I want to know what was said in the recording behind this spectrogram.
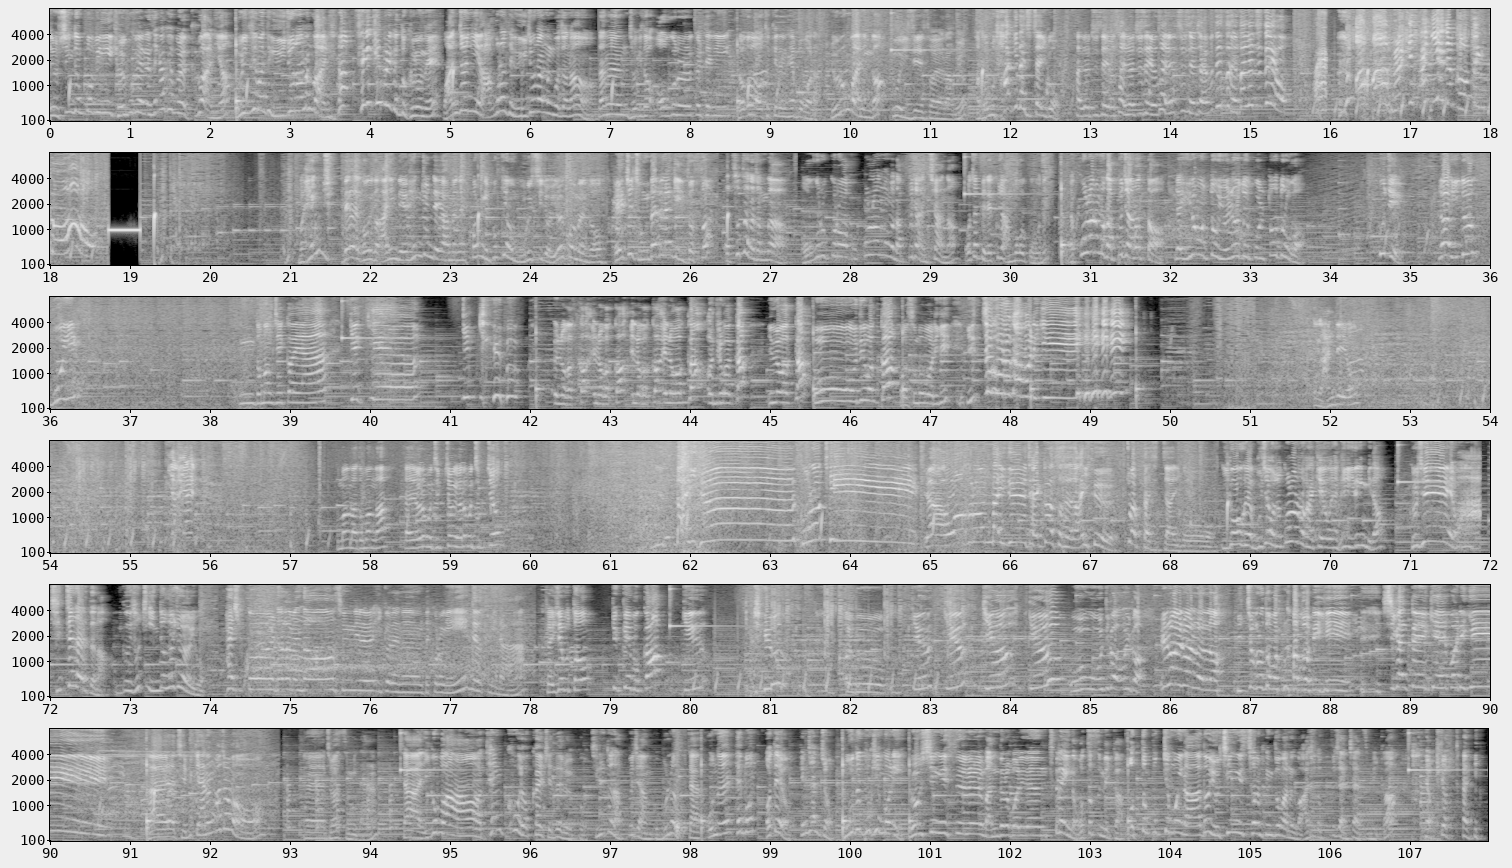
요싱 전법이 결국에는 생각해보니까 그거 아니야? 우리 팀한테 의존하는 거 아니야? 생각해보니까 또 그러네 완전히 아군한테 의존하는 거잖아 나는 저기서 어그로를 끌 테니 너가 어떻게든 해보거라 요런 거 아닌가? 그거 이제서야라고요? 아 너무 사기다 진짜 이거 살려주세요 살려주세요 살려주세요 잘못했어요 살려주세요 거기서 아닌데요 행주인데요 하면은 허링이 포켓몬 모르시죠 이럴 거면서 애초에 정답이란 게 있었어? 없었잖아 정답 어그로 끌어갖고 골 넣는 거 나쁘지 않지 않아? 어차피 내 쿠지 안 먹을 거거든? 야골 넣는 거 나쁘지 않았다 야 이러면 또 18골 또 들어가 그지? 야 이득 뭐임? 응 도망칠 거야 뀨뀨 뀨뀨 일로 갈까? 일로 갈까? 일로 갈까? 일로 갈까? 어디로 갈까? 일로 갈까? 오 어디로 갈까? 어 숨어버리기 이쪽으로 가버리기 이거 안 돼요. 야야. 도망가 도망가. 자 여러분 집중 여러분 집중. nice 고로티. 야 어그론 nice 잘 끌었어 nice. 좋았다 진짜 이거. 이거 그냥 무시하고 저 골로 갈게요. 그냥 그게 이득입니다. 그렇지. 와 진짜 잘했다 나. 이거 솔직히 인정해줘요 이거. 80골 들어가면서 승리를 이끌어내는 백호롱이 되었습니다. 자 이제부터 뛰게 해볼까? 뀨? 뀨. 아이고 뀨 뀨 뀨 뀨 오 어디가 어디가? 일로 일로 일로 일로. 이쪽으로 도망가 버리기. 시간 끌기 해버리기. 아 재밌게 하는 거죠 뭐. 에, 좋았습니다. 자 이거 봐. 탱커 역할 제대로 했고 deal도 나쁘지 않고 물론 자 오늘 해본 어때요? 괜찮죠? 모든 포켓몬이 요싱이스를 만들어버리는 트레이너 어떻습니까? 어떤 포켓몬이 나와도 요싱이스처럼 행동하는 거 아주 나쁘지 않지 않습니까? 야 귀엽다니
